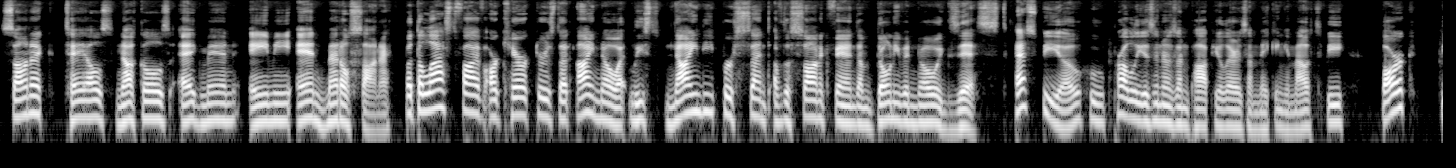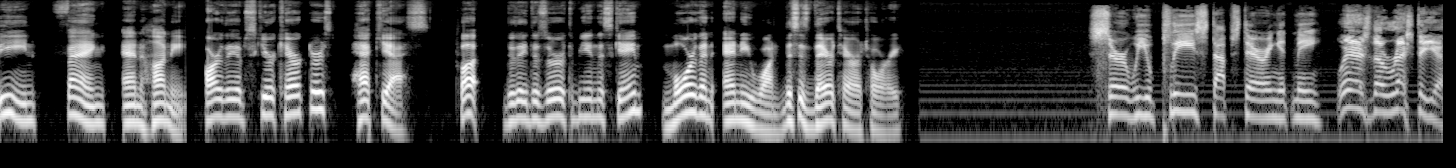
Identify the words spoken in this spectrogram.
Sonic, Tails, Knuckles, Eggman, Amy, and Metal Sonic. But the last five are characters that I know at least 90% of the Sonic fandom don't even know exist. Espio, who probably isn't as unpopular as I'm making him out to be, Bark, Bean, Fang, and Honey. Are they obscure characters? Heck yes. But do they deserve to be in this game? More than anyone. This is their territory. Sir, will you please stop staring at me? Where's the rest of you?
